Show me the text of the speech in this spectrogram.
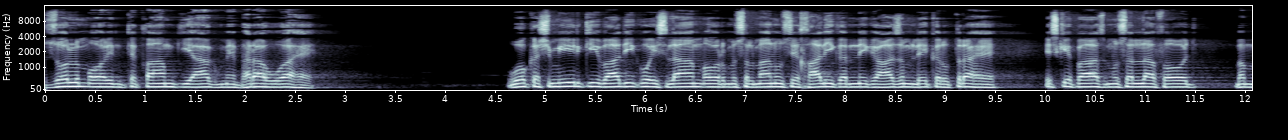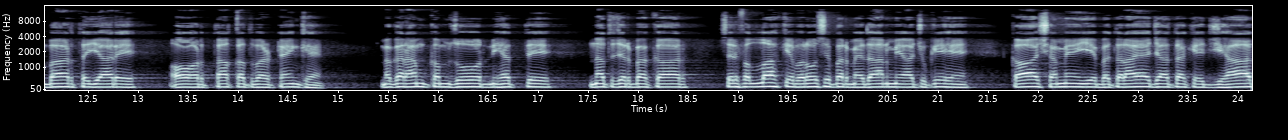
ظلم اور انتقام کی آگ میں بھرا ہوا ہے۔ وہ کشمیر کی وادی کو اسلام اور مسلمانوں سے خالی کرنے کا عزم لے کر اترا ہے۔ اس کے پاس مسلح فوج، بمبار طیارے اور طاقتور ٹینک ہیں۔ مگر ہم کمزور، نہتے نہ تجربہ کار صرف اللہ کے بھروسے پر میدان میں آ چکے ہیں۔ کاش ہمیں یہ بتلایا جاتا کہ جہاد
